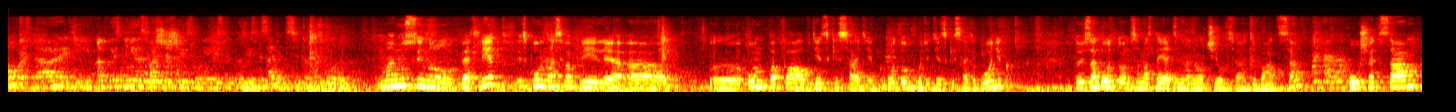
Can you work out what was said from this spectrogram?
новость, да, и как бы изменилась ваша жизнь, если, если садик действительно позволил? Моему сыну 5 лет исполнилось в апреле. а, э, Он попал в детский садик. Вот он ходит в детский садик годик. То есть за год он самостоятельно научился одеваться, кушать сам,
